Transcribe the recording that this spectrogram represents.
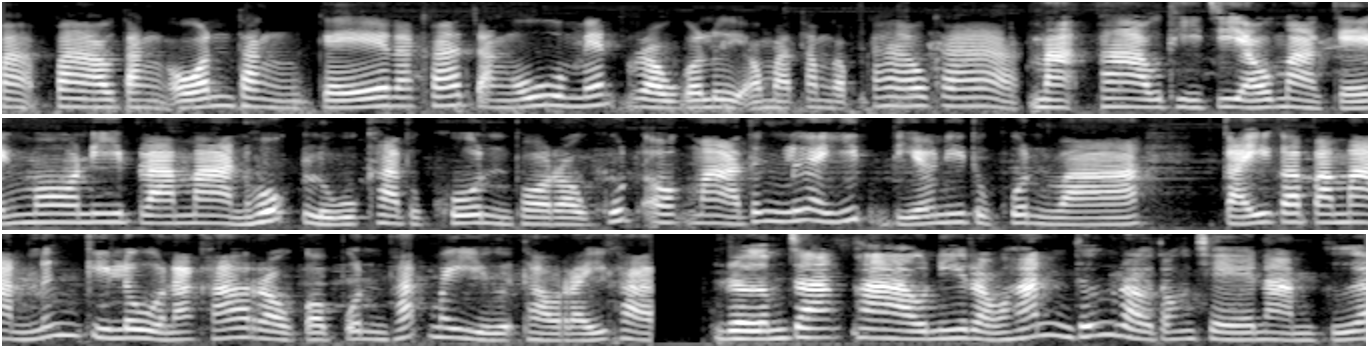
มะพร้าวตั้งอ้อนตั้งแกนะคะ จังอู้เม็ดเราก็เลยเอามาทำกับข้าวค่ะมะพร้าวที่เจียวมาแกงหม้อนี่ประมาณหกหลูค่ะทุกคน พอเราคุดออกมาถึงเลื่อยยิดเดียวนี่ทุกคนว่า ไก่ก็ประมาณหนึ่งกิโลนะคะ เราก็ปนพักไม่เยอะเท่าไรค่ะ เริ่มจากพาวนี่เราหั่นถึงเราต้องแช่น้ำเกลือ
